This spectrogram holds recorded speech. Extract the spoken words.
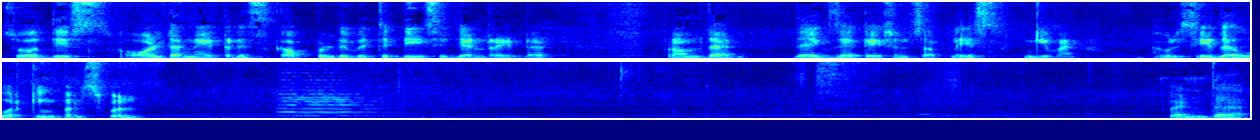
So this alternator is coupled with DC generator. From that the excitation supply is given. I will see the working principle. When the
